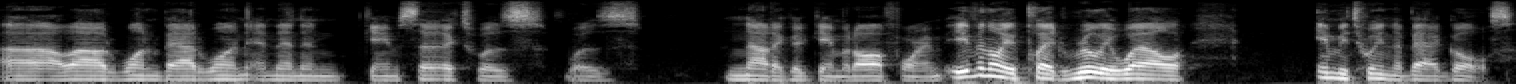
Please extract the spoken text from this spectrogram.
Uh, allowed one bad one, and then in Game Six was was not a good game at all for him. Even though he played really well in between the bad goals.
